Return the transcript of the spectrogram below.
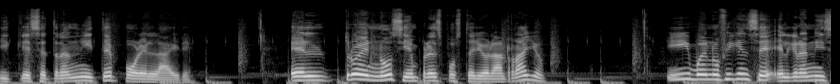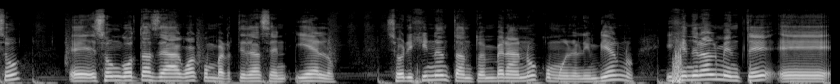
y que se transmite por el aire. El trueno siempre es posterior al rayo. Y bueno, fíjense, el granizo eh, son gotas de agua convertidas en hielo se originan tanto en verano como en el invierno y generalmente eh,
